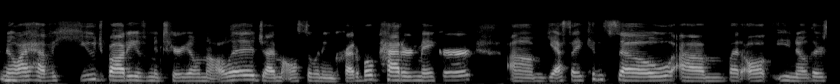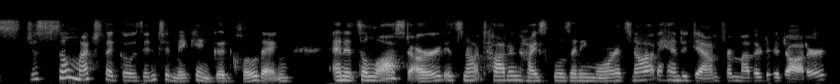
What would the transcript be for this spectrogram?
no, I have a huge body of material knowledge. I'm also an incredible pattern maker. Um, yes, I can sew, um, but all you know, there's just so much that goes into making good clothing, and it's a lost art. It's not taught in high schools anymore. It's not handed down from mother to daughter.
